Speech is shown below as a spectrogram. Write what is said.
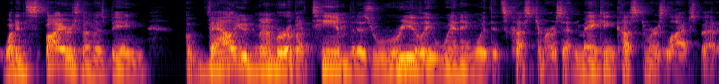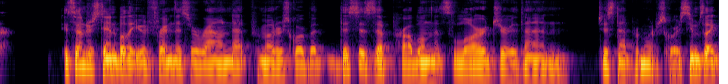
What inspires them is being a valued member of a team that is really winning with its customers and making customers' lives better. It's understandable that you would frame this around net promoter score, but this is a problem that's larger than just net promoter score. It seems like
